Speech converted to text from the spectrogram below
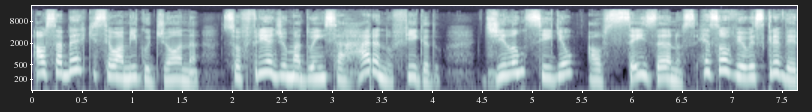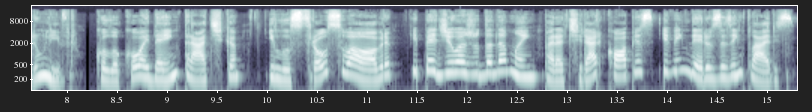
Ao saber que seu amigo Jonah sofria de uma doença rara no fígado, Dylan Siegel, aos seis anos, resolveu escrever um livro. Colocou a ideia em prática, ilustrou sua obra e pediu ajuda da mãe para tirar cópias e vender os exemplares.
